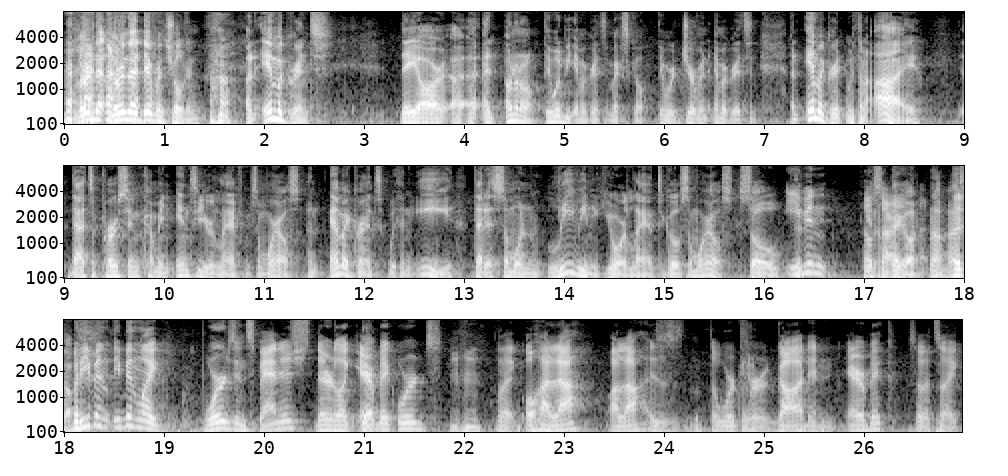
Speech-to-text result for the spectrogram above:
learn that learn that difference, children. An immigrant, they are. Uh, uh, an, oh no, no, they would be immigrants in Mexico. They were German immigrants. And an immigrant with an I, that's a person coming into your land from somewhere else. An immigrant with an E, that is someone leaving your land to go somewhere else. So Even you oh, know, sorry. there you go. No, but but even even like words in Spanish, they're like Yeah. Arabic words. Mm-hmm. Like ojalá, Allah is the word for God in Arabic. So it's like,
